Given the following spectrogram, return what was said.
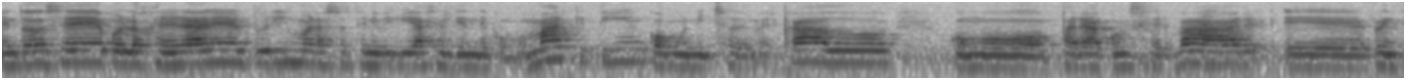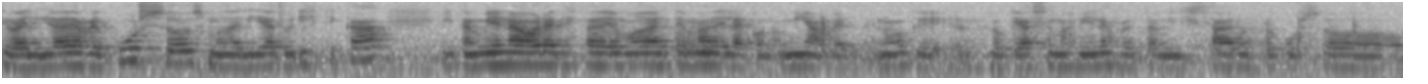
Entonces, por lo general en el turismo la sostenibilidad se entiende como marketing, como un nicho de mercado, como para conservar, eh, rentabilidad de recursos, modalidad turística y también ahora que está de moda el tema de la economía verde, ¿no? que lo que hace más bien es rentabilizar un recurso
